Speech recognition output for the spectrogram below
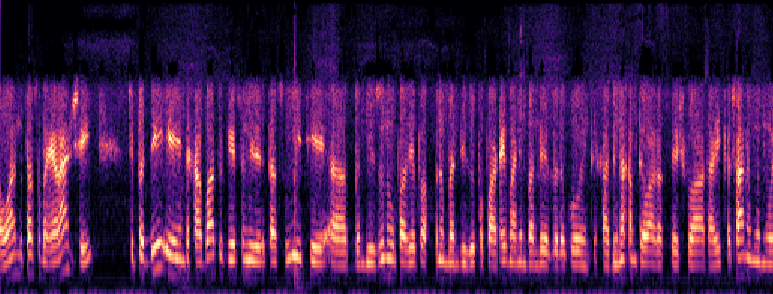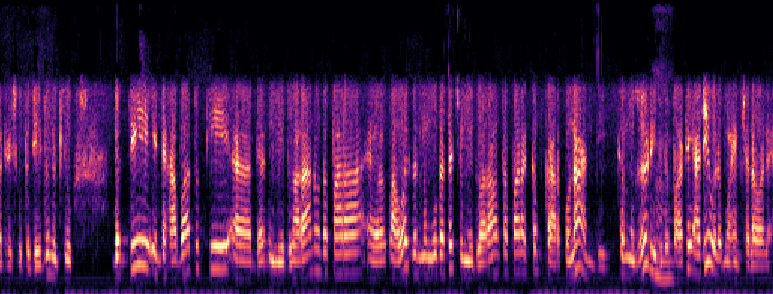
روان تاسو به حیران شئ چې په دې انتخاباتو کې څنګه تاسو وی چې بندیزونو په هغه په خپل بندیزو په پارټي باندې بندیز لګو انتخابي نه هم تواغستې شو دا یې کسانو مونږ ورته شو په جیدونو کې د دې انتخاباتو کې د امیدوارانو لپاره اول ځل موږ وکړه چې امیدوارانو لپاره کم کارکونان دي کم غړي د پارټي هغه ول مهم چلولای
